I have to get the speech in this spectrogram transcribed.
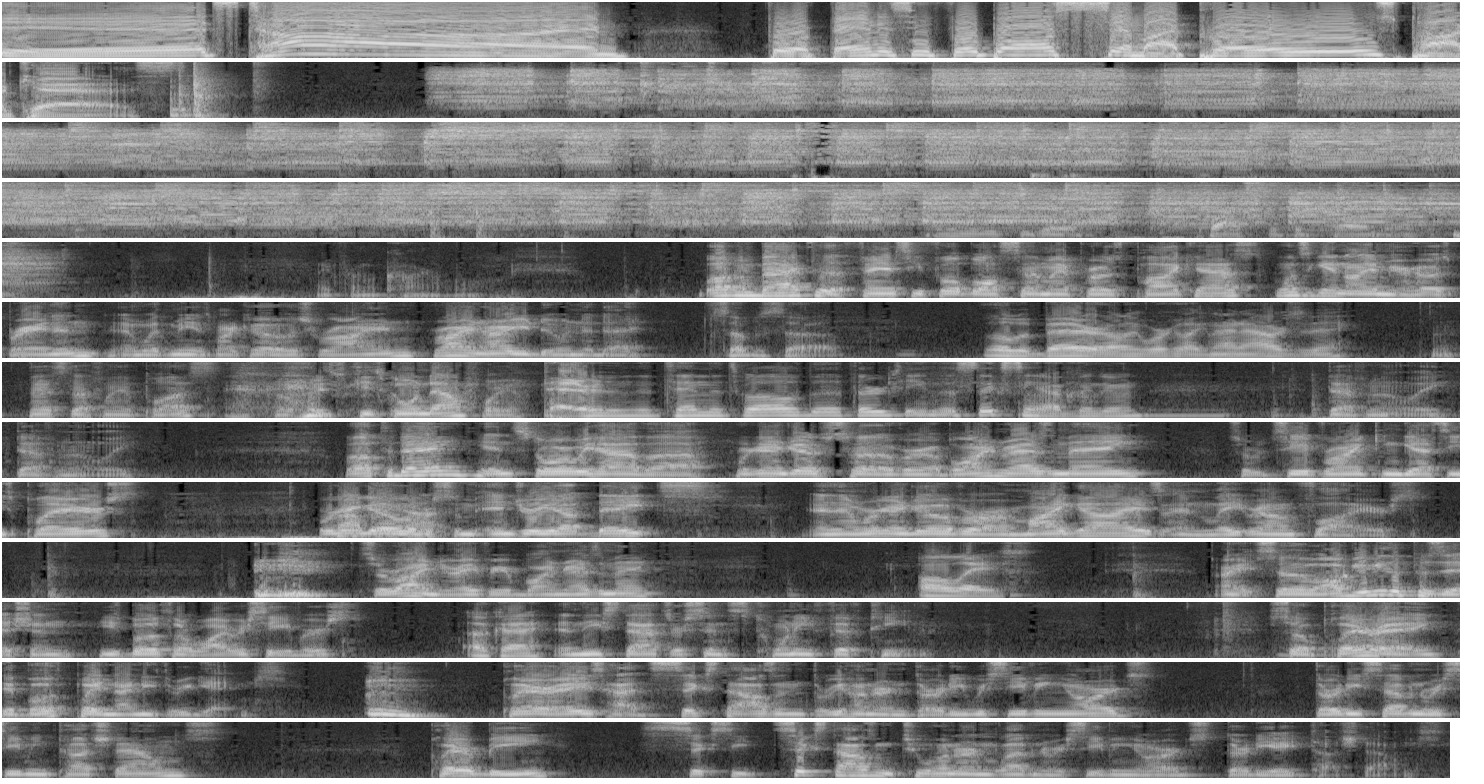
It's time for Fantasy Football Semi Pros Podcast. Welcome back to the Fantasy Football Semi Pros podcast. Once again, I am your host Brandon, and with me is my co-host Ryan. Ryan, how are you doing today? What's up, what's up? A little bit better. I only work like nine hours a day. That's definitely a plus. Hopefully, it keeps going down for you. Better than the 10 to 12 to 13 to 16 I've been doing. Definitely, definitely. Well, today in store we have uh, we're gonna go over a blind resume, so we'll see if Ryan can guess these players. We're gonna go over not. some injury updates, and then we're gonna go over our my guys and late round flyers. so Ryan, you ready for your blind resume? Always. All right, so I'll give you the position. These both are wide receivers, Okay. and these stats are since 2015. So player A, they both played 93 games. player A's had 6,330 receiving yards, 37 receiving touchdowns. Player B, 60 6,211 receiving yards, 38 touchdowns.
